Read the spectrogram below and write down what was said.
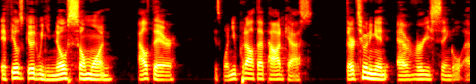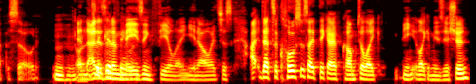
it feels good when you know someone out there is when you put out that podcast, they're tuning in every single episode, mhm. and It's that a is an good feeling. amazing feeling. You know, it's just I, that's the closest I think I've come to like being like a musician,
